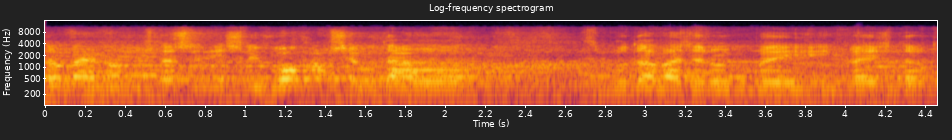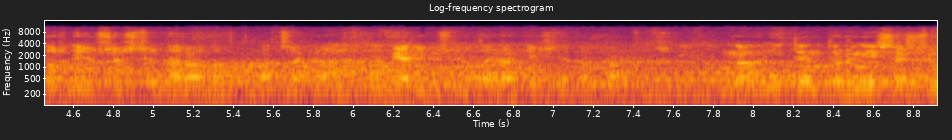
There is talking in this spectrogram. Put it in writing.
domeną. Myślę, że jeśli Włochom się udało zbudować rugby i wejść do turnieju sześciu narodów, to dlaczego nie mielibyśmy tego kiedyś nie dokonać? No i ten turniej sześciu,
